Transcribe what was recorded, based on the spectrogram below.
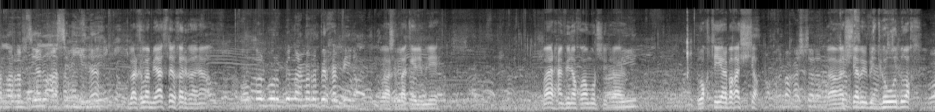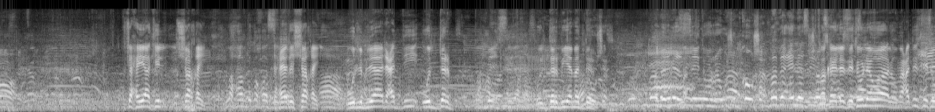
الله راه مزيان واصيليين تبارك الله مياصل الخرفانه ونطلبوا ربي الله يعمل ربي يرحم فينا. تبارك الله كاين المليح الله يرحم فينا اخويا مرشد. آمين. الوقت هي راه باغا الشتا باغا اشترى باغا الشتا باش تقود الوقت. تحياتي للشرقي. الله يحفظك اخويا تحياتي للشرقي. ولد البلاد عدي ولد الدرب ولد الدربيه ما الدرب ما بيع الزيتون راه وجه مكوشر ما باع زيتون. ما كاين لا زيتون لا والو ما عنديش زيتون.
